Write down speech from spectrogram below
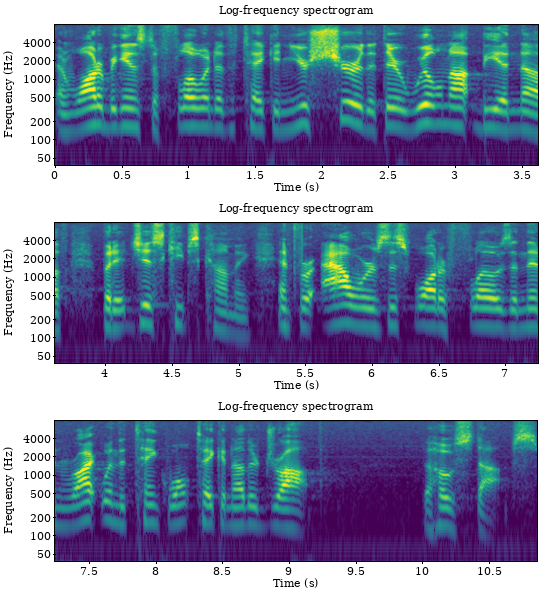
and water begins to flow into the tank, and you're sure that there will not be enough, but it just keeps coming. And for hours, this water flows, and then right when the tank won't take another drop, the hose stops.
